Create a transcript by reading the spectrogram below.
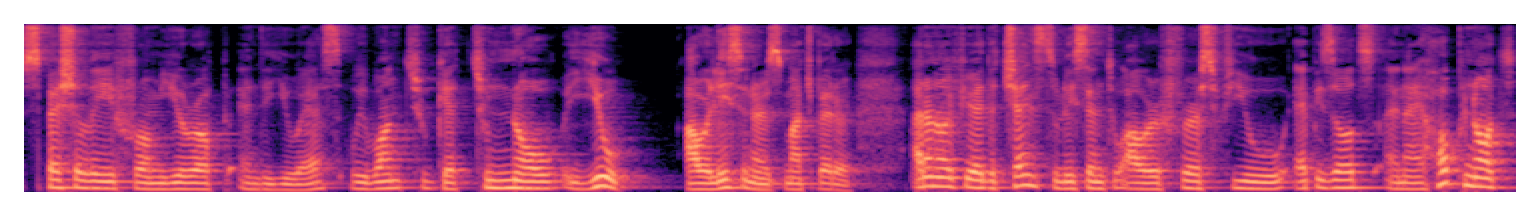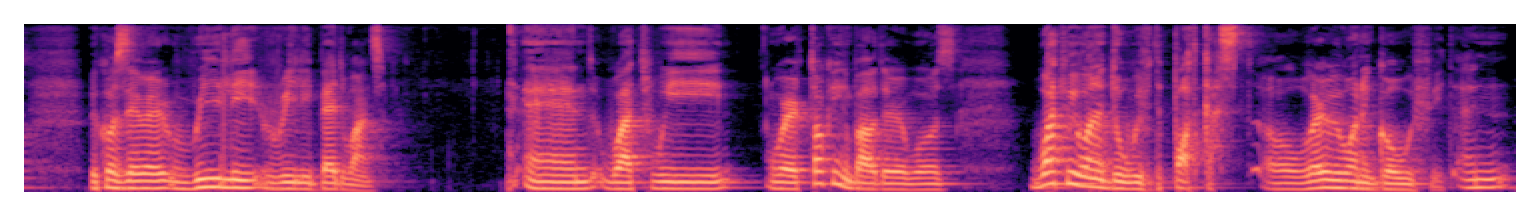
especially from Europe and the US. We want to get to know you, our listeners, much better. I don't know if you had the chance to listen to our first few episodes, and I hope not, because they were really, really bad ones. And what we were talking about there was what we want to do with the podcast or where we want to go with it. And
